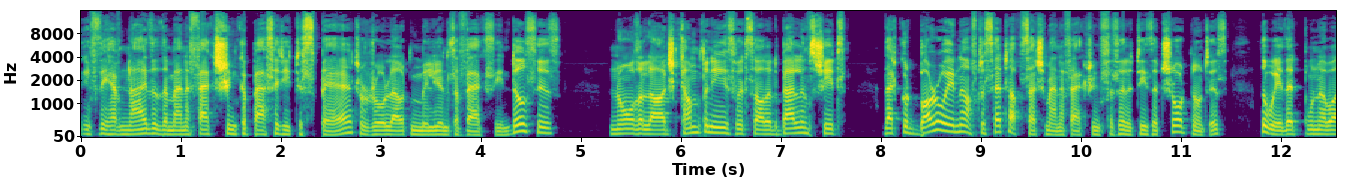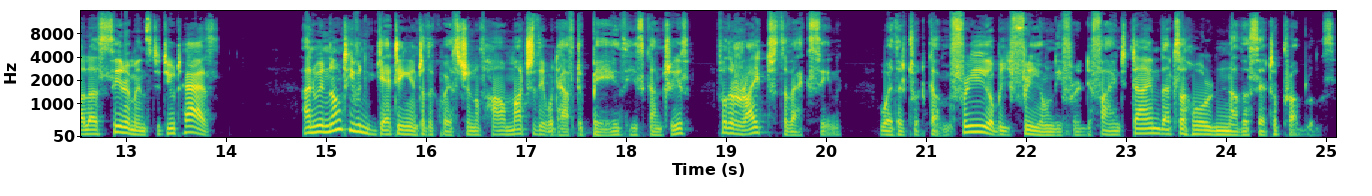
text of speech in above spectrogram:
if they have neither the manufacturing capacity to spare to roll out millions of vaccine doses, nor the large companies with solid balance sheets that could borrow enough to set up such manufacturing facilities at short notice, the way that Poonawalla Serum Institute has. And we're not even getting into the question of how much they would have to pay these countries for the right to the vaccine. Whether it would come free or be free only for a defined time, that's a whole nother set of problems.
